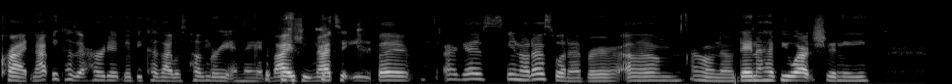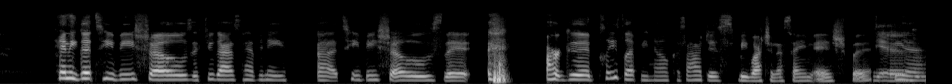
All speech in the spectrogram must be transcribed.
cried not because it hurted, but because I was hungry, and they advised you not to eat. But I guess you know that's whatever. Um, I don't know. Dana, have you watched any any good TV shows? If you guys have any uh TV shows that are good, please let me know because I'll just be watching the same ish. But Yeah. yeah.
